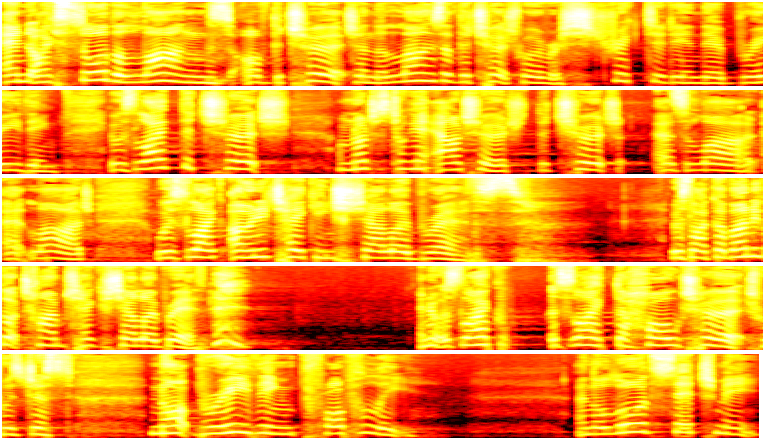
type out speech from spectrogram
And I saw the lungs of the church, and the lungs of the church were restricted in their breathing. It was like the church, I'm not just talking our church, the church as large, at large was like only taking shallow breaths. It was like I've only got time to take a shallow breath. And it was like it's like the whole church was just not breathing properly. And the Lord said to me,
